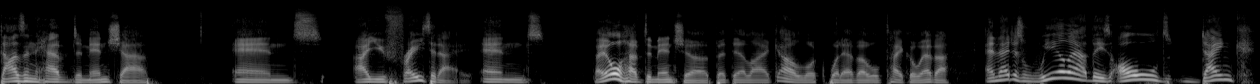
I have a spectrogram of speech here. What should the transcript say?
doesn't have dementia? And are you free today? And they all have dementia, but they're like, oh, look, whatever, we'll take whoever. And they just wheel out these old, dank,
